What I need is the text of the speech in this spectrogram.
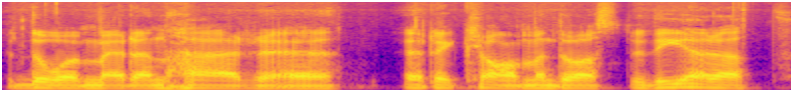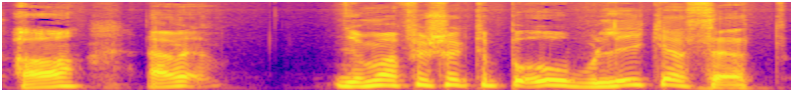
då med den här eh, reklamen du har studerat? Ja, ja, man försökte på olika sätt,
